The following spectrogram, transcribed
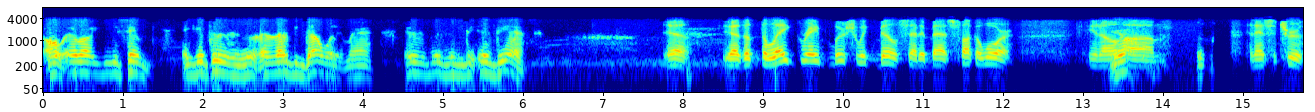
I hope everybody can be safe and get through this and let's be done with it, man. It's it's, it's BS. Yeah. Yeah, the the late great Bushwick Bill said it best. Fuck a war. You know, Yeah. um, and that's the truth.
